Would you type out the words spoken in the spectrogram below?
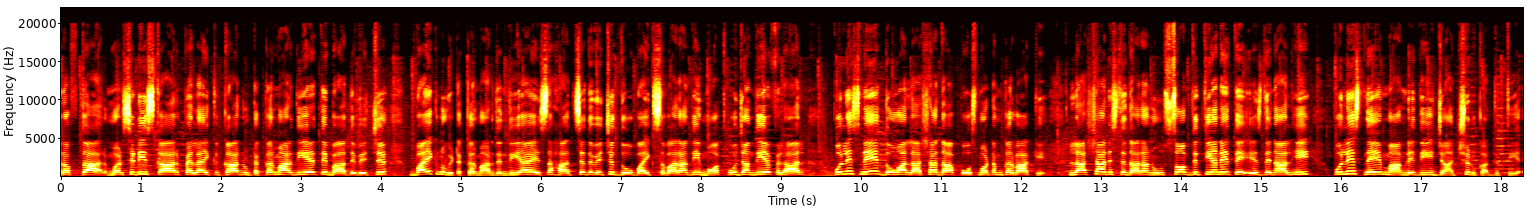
ਰਫ਼ਤਾਰ ਮਰਸੀਡੀਜ਼ ਕਾਰ ਪਹਿਲਾਂ ਇੱਕ ਕਾਰ ਨੂੰ ਟੱਕਰ ਮਾਰਦੀ ਹੈ ਤੇ ਬਾਅਦ ਦੇ ਵਿੱਚ ਬਾਈਕ ਨੂੰ ਵੀ ਟੱਕਰ ਮਾਰ ਦਿੰਦੀ ਹੈ। ਇਸ ਹਾਦਸੇ ਦੇ ਵਿੱਚ ਦੋ ਬਾਈਕ ਸਵਾਰਾਂ ਦੀ ਮੌਤ ਹੋ ਜਾਂਦੀ ਹੈ। ਫਿਲਹਾਲ ਪੁਲਿਸ ਨੇ ਦੋਵਾਂ ਲਾਸ਼ਾਂ ਦਾ ਪੋਸਟਮਾਰਟਮ ਕਰਵਾ ਕੇ ਲਾਸ਼ਾਂ ਰਿਸ਼ਤੇਦਾਰਾਂ ਨੂੰ ਸੌਂਪ ਦਿੱਤੀਆਂ ਨੇ ਤੇ ਇਸ ਦੇ ਨਾਲ ਹੀ ਪੁਲਿਸ ਨੇ ਮਾਮਲੇ ਦੀ ਜਾਂਚ ਸ਼ੁਰੂ ਕਰ ਦਿੱਤੀ ਹੈ।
